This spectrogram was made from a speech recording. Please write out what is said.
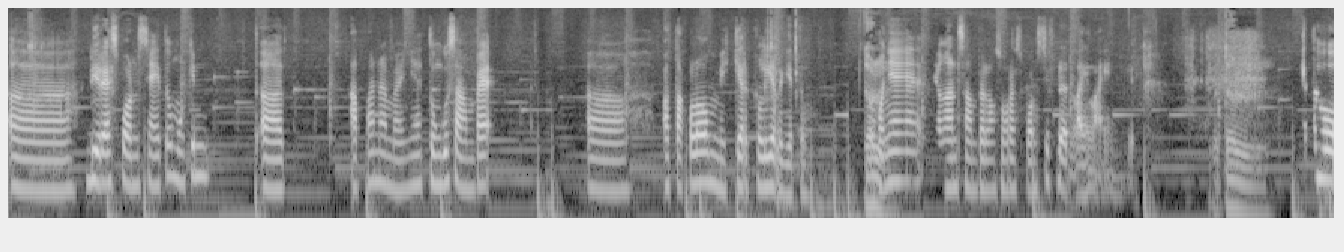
eh di responsnya itu mungkin eh, apa namanya tunggu sampai eh, otak lo mikir clear gitu. Betul. Pokoknya jangan sampai langsung responsif dan lain-lain. Gitu. Betul. Itu.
